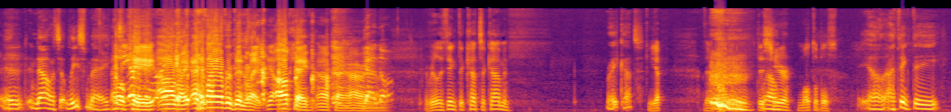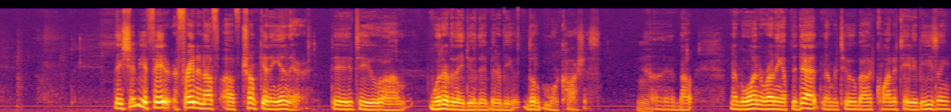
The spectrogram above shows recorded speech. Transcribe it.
and now it's at least May. okay, right? all right. Have I ever been right? Yeah, okay, okay, all right. Yeah. No. I really think the cuts are coming. Rate cuts. Yep, they're coming this Well- year. Multiples. Yeah, I think the they should be afraid, afraid enough of Trump getting in there to to um, whatever they do, they better be a little more cautious uh, about number one, running up the debt. Number two, about quantitative easing,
